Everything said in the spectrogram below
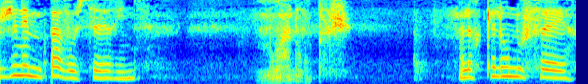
je n'aime pas vos sœurs, Inns. Moi non plus. Alors qu'allons-nous faire?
